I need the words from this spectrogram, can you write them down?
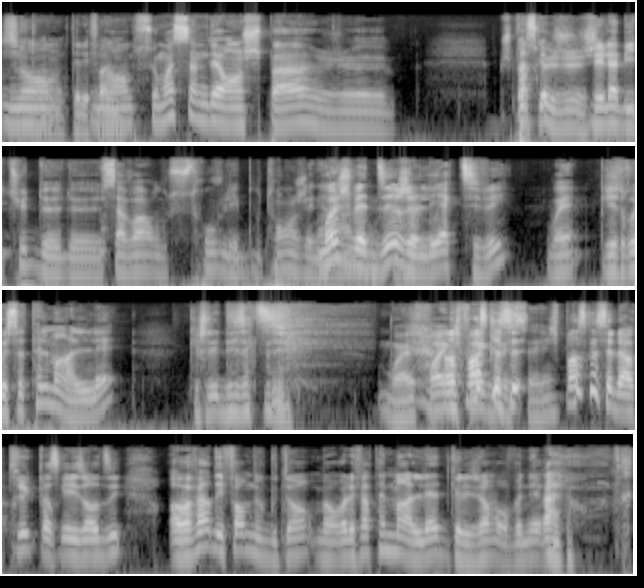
sur non, ton téléphone non, parce que moi ça me dérange pas. Je, je Parce pense que, j'ai l'habitude de, de savoir où se trouvent les boutons en général. moi je vais te dire je l'ai activé Ouais, puis j'ai trouvé ça tellement laid que je l'ai désactivé ouais. je pense que c'est, j'essaye. je pense que c'est leur truc parce qu'ils ont dit, on va faire des formes de boutons, mais on va les faire tellement laides que les gens vont revenir à l'autre.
